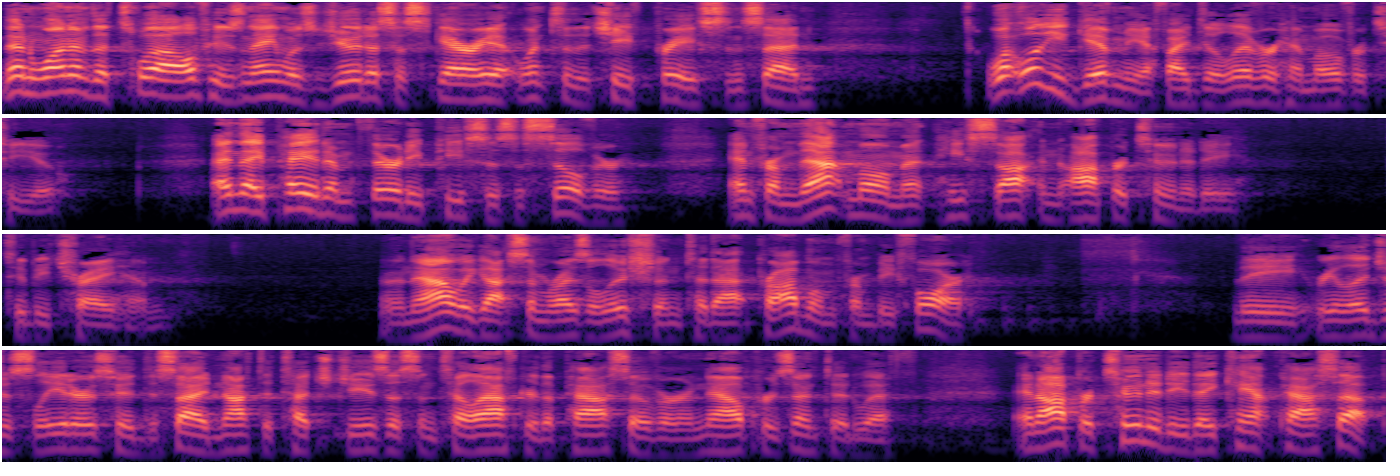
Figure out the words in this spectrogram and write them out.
Then one of the twelve, whose name was Judas Iscariot, went to the chief priests and said, What will you give me if I deliver him over to you? And they paid him 30 pieces of silver. And from that moment, he sought an opportunity to betray him. And now we got some resolution to that problem from before. The religious leaders who decided not to touch Jesus until after the Passover are now presented with an opportunity they can't pass up.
